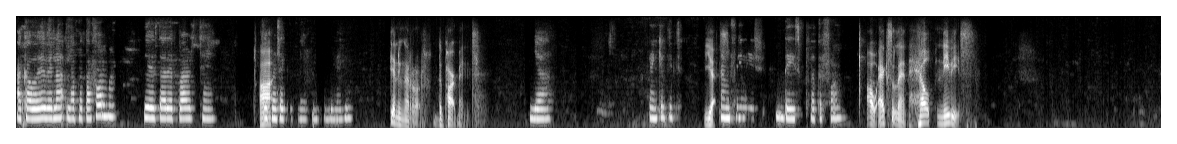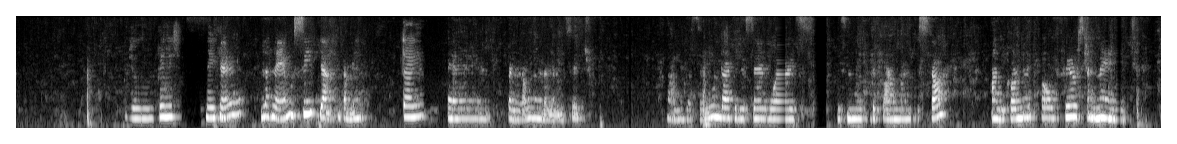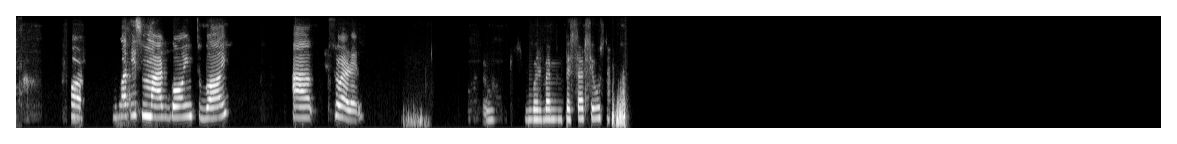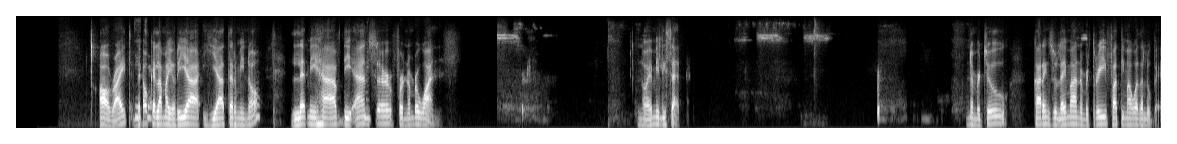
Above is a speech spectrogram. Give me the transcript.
acabo de ver la, la plataforma y está department. Ah, pensé que tiene un error. Department. Yeah. Thank you, teacher. Yes. I'm finished this platform. Oh, excellent. Help Nivis. You finish, Nathan? Ok, Las leemos, sí, ya, también. Está bien. Eh, bueno, la una no la habíamos hecho. Vamos, la segunda que dice, where is Smith Department Store? On the corner of First and Main. Four. What is Mark going to buy? A sweater. Vuelve a empezar si gusta. All right. Veo Teacher. que la mayoría ya terminó. Let me have the answer for number one. Noemi Lisette. Number two, Karen Zulema. Number three, Fatima Guadalupe.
